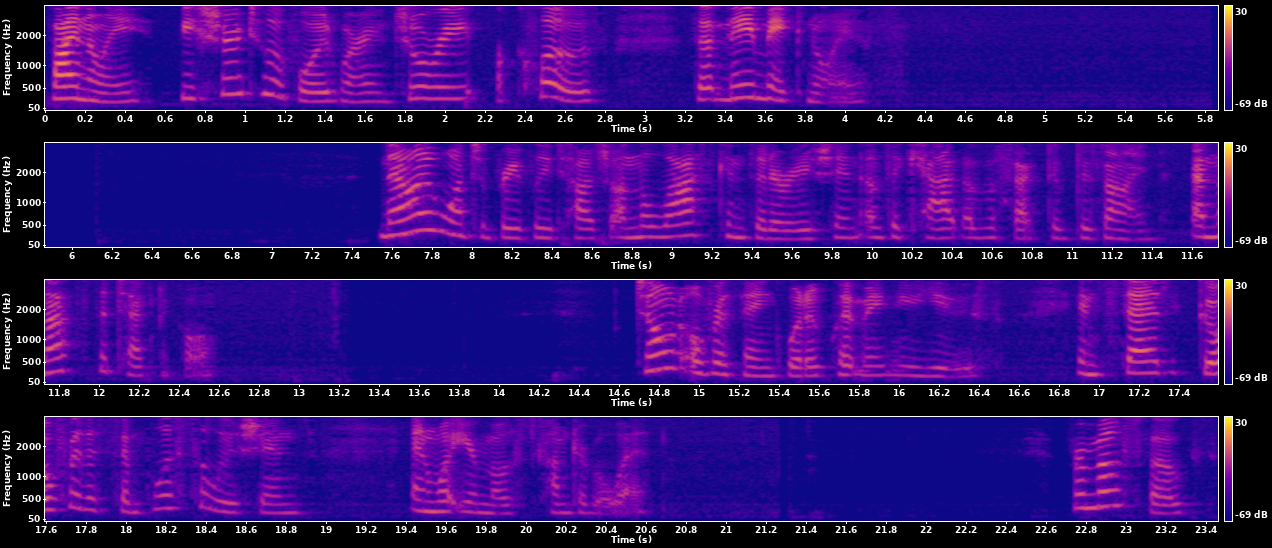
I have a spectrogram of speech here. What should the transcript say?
Finally, be sure to avoid wearing jewelry or clothes that may make noise. Now I want to briefly touch on the last consideration of the CAT of effective design, and that's the technical. Don't overthink what equipment you use. Instead, go for the simplest solutions and what you're most comfortable with. For most folks,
